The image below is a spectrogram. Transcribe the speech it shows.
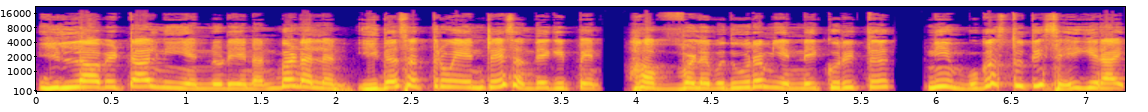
இல்லாவிட்டால் நீ என்னுடைய நண்பன் அல்லன். இதசத்ரு என்றே சந்தேகிப்பேன். அவ்வளவு தூரம் என்னை குறித்து நீ முகஸ்துதி செய்கிறாய்.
